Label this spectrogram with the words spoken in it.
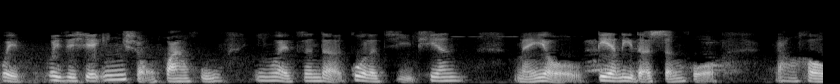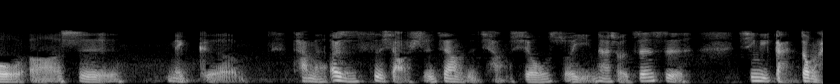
为为这些英雄欢呼，因为真的过了几天没有电力的生活，然后呃是那个他们二十四小时这样子抢修，所以那时候真是心里感动啊！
